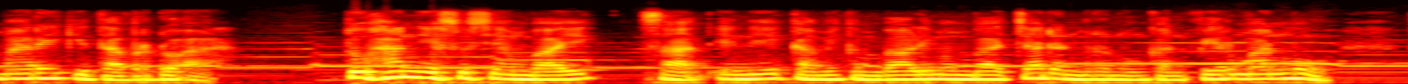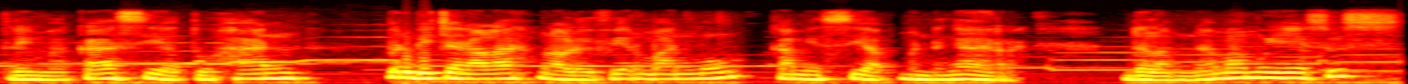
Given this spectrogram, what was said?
mari kita berdoa. Tuhan Yesus yang baik, saat ini kami kembali membaca dan merenungkan firman-Mu. Terima kasih ya Tuhan, berbicaralah melalui firman-Mu, kami siap mendengar. Dalam namamu Yesus,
